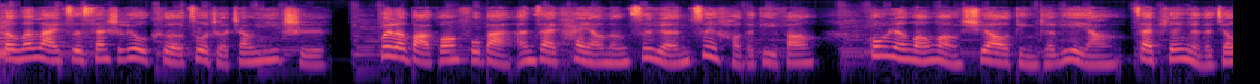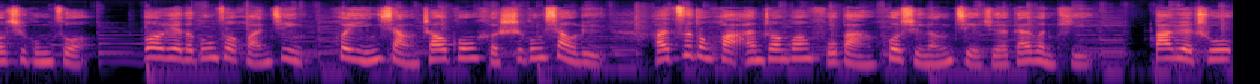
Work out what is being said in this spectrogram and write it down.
本文来自三十六氪，作者张一驰。为了把光伏板安在太阳能资源最好的地方，工人往往需要顶着烈阳在偏远的郊区工作。恶劣的工作环境会影响招工和施工效率，而自动化安装光伏板或许能解决该问题。八月初，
